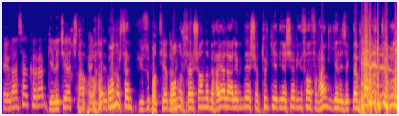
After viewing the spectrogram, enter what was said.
Evrensel karar geleceğe açılan pencere. Onur sen yüzü batıya dönük. Onur sen şu anda bir hayal aleminde yaşıyorsun. Türkiye'de yaşayan insansın. Hangi gelecekten bahsediyorsun?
